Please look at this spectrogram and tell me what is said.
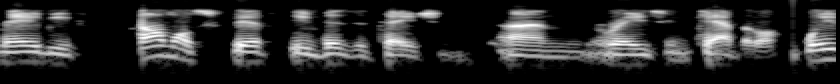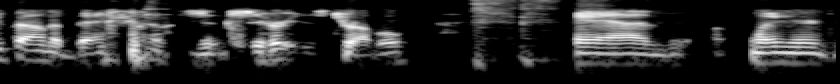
maybe almost 50 visitations on raising capital, we found a bank that was in serious trouble. And when you're in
